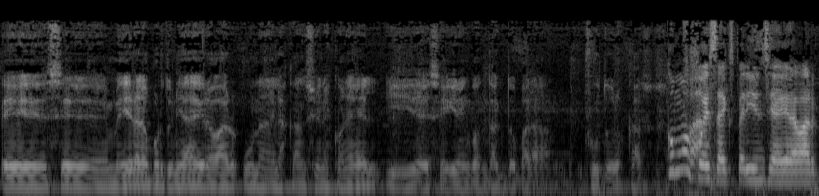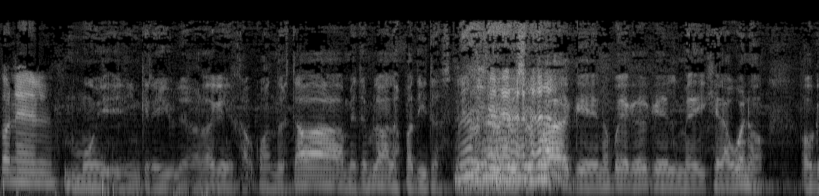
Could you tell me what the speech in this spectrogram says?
eh, se me diera la oportunidad de grabar una de las canciones con él y de seguir en contacto para futuros casos. ¿Cómo fue esa experiencia de grabar con él? Muy increíble, la verdad que cuando estaba me temblaban las patitas. que no podía creer que él me dijera, bueno, ok,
